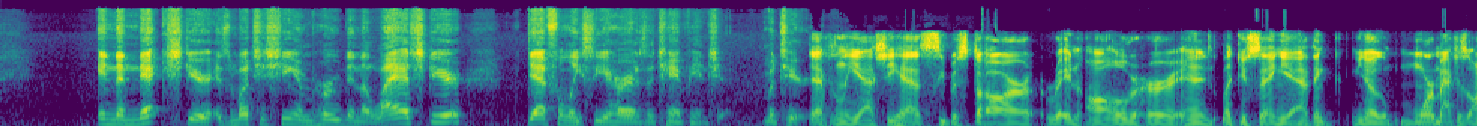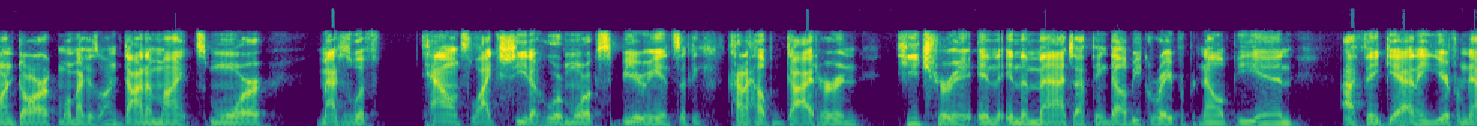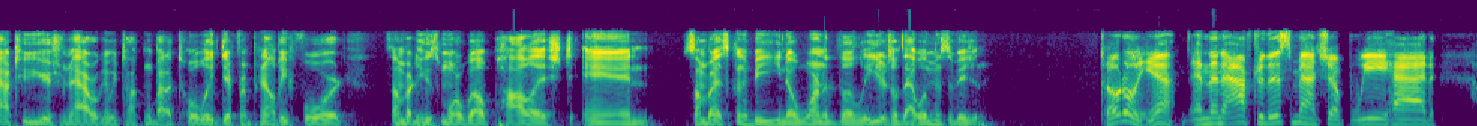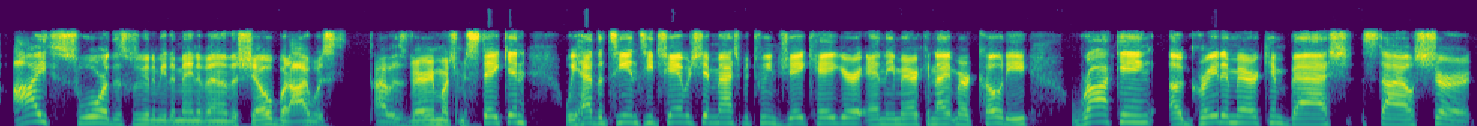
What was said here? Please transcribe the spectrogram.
in the next year as much as she improved in the last year, definitely see her as a championship material. Definitely, yeah. She has superstar written all over her, and like you're saying, yeah, I think you know more matches on Dark, more matches on Dynamites, more matches with talents like Shida who are more experienced that can kind of help guide her and teach her in, in in the match. I think that'll be great for Penelope, and I think yeah, in a year from now, two years from now, we're gonna be talking about a totally different Penelope Ford, somebody who's more well polished and somebody that's to be you know one of the leaders of that women's division. Totally, yeah. And then after this matchup, we had I swore this was going to be the main event of the show, but I was I was very much mistaken. We had the TNT Championship match between Jake Hager and the American Nightmare Cody, rocking a Great American Bash style shirt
